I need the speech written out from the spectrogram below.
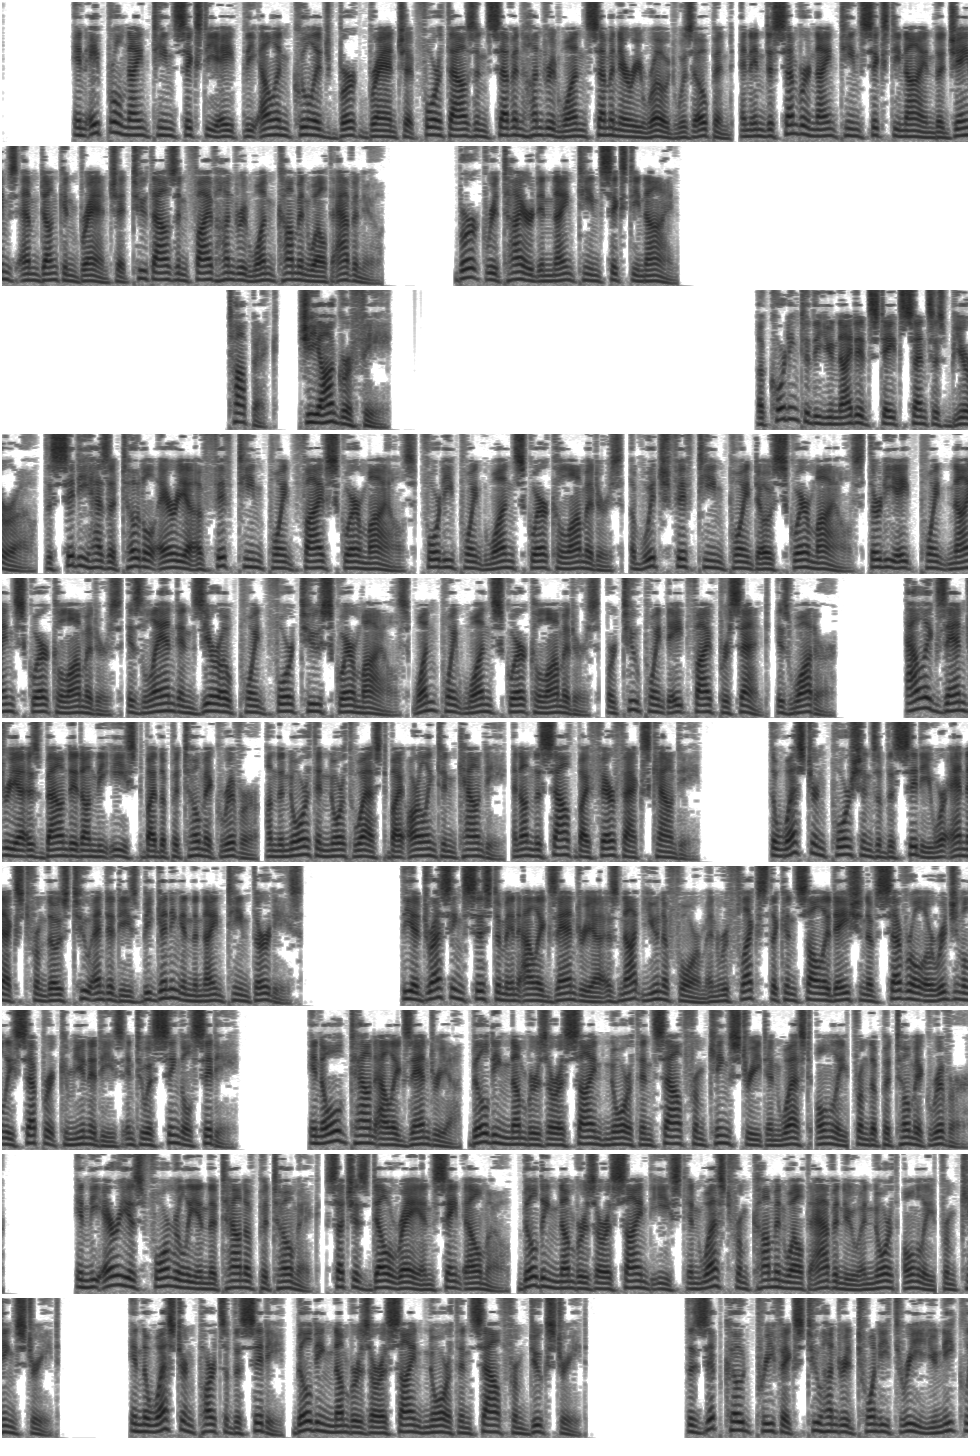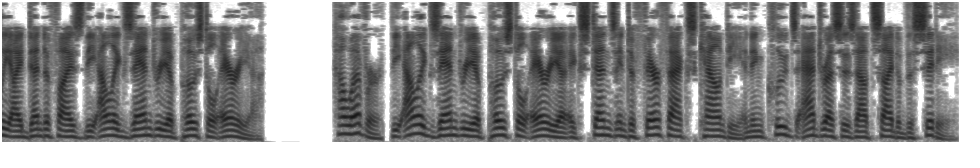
In April 1968 the Ellen Coolidge Burke branch at 4701 Seminary Road was opened, and in December 1969 the James M. Duncan branch at 2501 Commonwealth Avenue. Burke retired in 1969. Geography According to the United States Census Bureau, the city has a total area of 15.5 square miles, 40.1 square kilometers, of which 15.0 square miles, 38.9 square kilometers is land and 0.42 square miles, 1.1 square kilometers or 2.85% is water. Alexandria is bounded on the east by the Potomac River, on the north and northwest by Arlington County, and on the south by Fairfax County. The western portions of the city were annexed from those two entities beginning in the 1930s. The addressing system in Alexandria is not uniform and reflects the consolidation of several originally separate communities into a single city. In Old Town Alexandria, building numbers are assigned north and south from King Street and west only from the Potomac River. In the areas formerly in the town of Potomac, such as Del Rey and St. Elmo, building numbers are assigned east and west from Commonwealth Avenue and north only from King Street. In the western parts of the city, building numbers are assigned north and south from Duke Street. The zip code prefix 223 uniquely identifies the Alexandria postal area. However, the Alexandria postal area extends into Fairfax County and includes addresses outside of the city.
